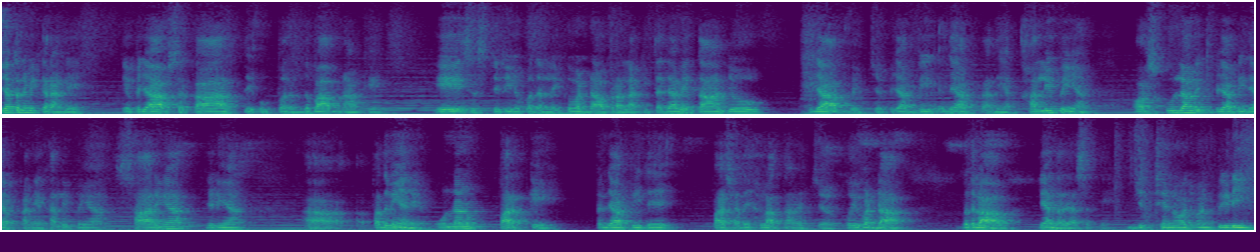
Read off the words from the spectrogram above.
ਯਤਨ ਵੀ ਕਰਾਂਗੇ ਕਿ ਪੰਜਾਬ ਸਰਕਾਰ ਦੇ ਉੱਪਰ ਦਬਾਅ ਬਣਾ ਕੇ ਇਸ ਸਥਿਤੀ ਨੂੰ ਬਦਲਣ ਲਈ ਇੱਕ ਵੱਡਾ ਉਪਰਾਲਾ ਕੀਤਾ ਜਾਵੇ ਤਾਂ ਜੋ ਪੰਜਾਬ ਵਿੱਚ ਪੰਜਾਬੀ ਅਧਿਆਪਕਾਂ ਦੀਆਂ ਖਾਲੀ ਪਈਆਂ ਔਰ ਸਕੂਲਾਂ ਵਿੱਚ ਪੰਜਾਬੀ ਅਧਿਆਪਕਾਂ ਦੀਆਂ ਖਾਲੀ ਪਈਆਂ ਸਾਰੀਆਂ ਜਿਹੜੀਆਂ ਪਦਵੀਆਂ ਨੇ, ਉਹਨਾਂ ਨੂੰ ਭਰ ਕੇ ਪੰਜਾਬੀ ਦੇ ਭਾਸ਼ਾ ਦੇ ਹਾਲਾਤਾਂ ਵਿੱਚ ਕੋਈ ਵੱਡਾ ਬਦਲਾਅ ਲਿਆਂਦਾ ਜਾ ਸਕੇ, ਜਿੱਥੇ ਨੌਜਵਾਨ ਪੀੜ੍ਹੀ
